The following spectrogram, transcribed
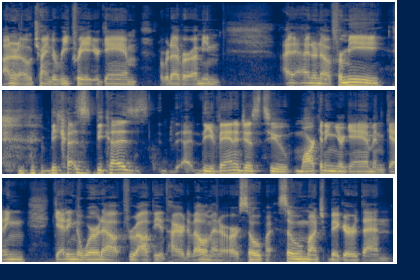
I don't know, trying to recreate your game or whatever. I mean, I, I, don't know. For me, because because the advantages to marketing your game and getting getting the word out throughout the entire development are, are so so much bigger than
